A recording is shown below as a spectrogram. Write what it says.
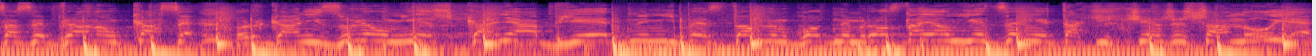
za zebraną kasę. Organizują mieszkania biednym i bezdomnym, głodnym Rozdają jedzenie, takich księży szanuję,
